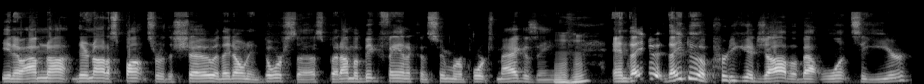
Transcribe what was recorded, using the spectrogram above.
you know, I'm not, they're not a sponsor of the show and they don't endorse us, but I'm a big fan of Consumer Reports magazine. Mm-hmm. And they do, they do a pretty good job about once a year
